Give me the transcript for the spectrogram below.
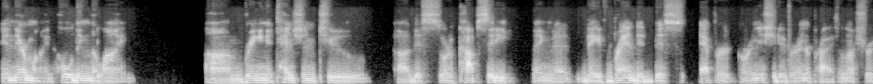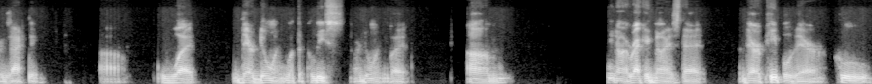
in their mind holding the line, um, bringing attention to uh, this sort of cop city thing that they've branded this effort or initiative or enterprise. I'm not sure exactly uh, what they're doing, what the police are doing, but um, you know, I recognize that there are people there who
